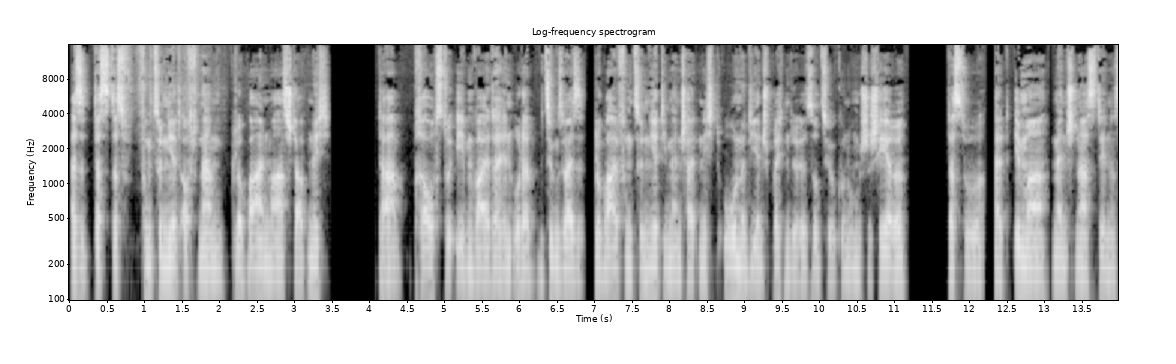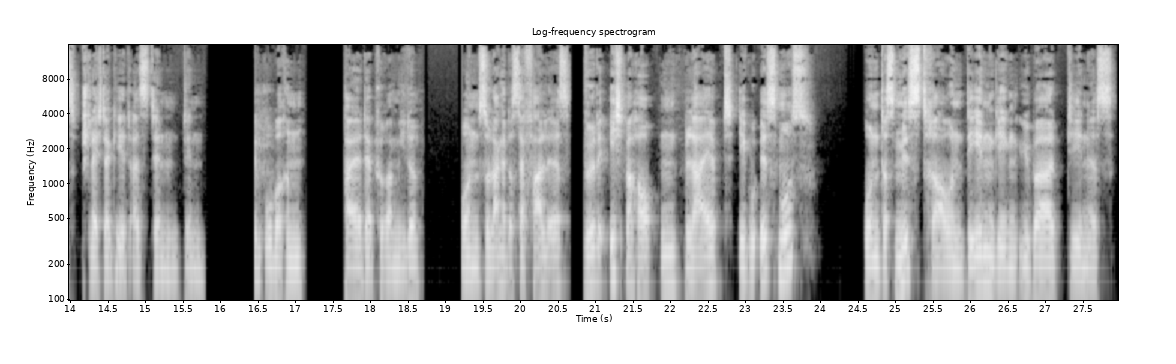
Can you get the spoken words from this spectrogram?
Also das, das funktioniert auf einem globalen Maßstab nicht. Da brauchst du eben weiterhin oder beziehungsweise global funktioniert die Menschheit nicht ohne die entsprechende sozioökonomische Schere, dass du halt immer Menschen hast, denen es schlechter geht als den, den, dem oberen Teil der Pyramide. Und solange das der Fall ist, würde ich behaupten, bleibt Egoismus und das Misstrauen denen gegenüber, denen es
